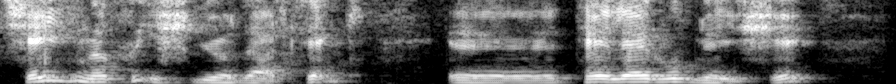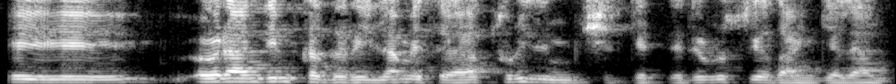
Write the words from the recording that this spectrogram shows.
şey nasıl işliyor dersek e, TL ruble işi e, öğrendiğim kadarıyla mesela turizm şirketleri Rusya'dan gelen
